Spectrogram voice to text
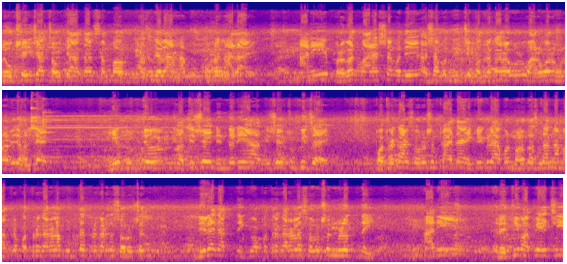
लोकशाहीच्या चौथ्या आधारस्तंभावर असलेला हा पूर्ण घाला आहे. आणि प्रगत महाराष्ट्रामध्ये अशा पद्धतीचे पत्रकारावर वारंवार होणारे हल्ले आहेत हे कृत्य अतिशय निंदनीय अतिशय चुकीचं आहे. पत्रकार संरक्षण कायदा एकीकडे आपण म्हणत असताना मात्र पत्रकाराला कुठल्याच प्रकारचं संरक्षण दिलं जात नाही किंवा पत्रकाराला संरक्षण मिळत नाही. आणि रेती माफियाची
